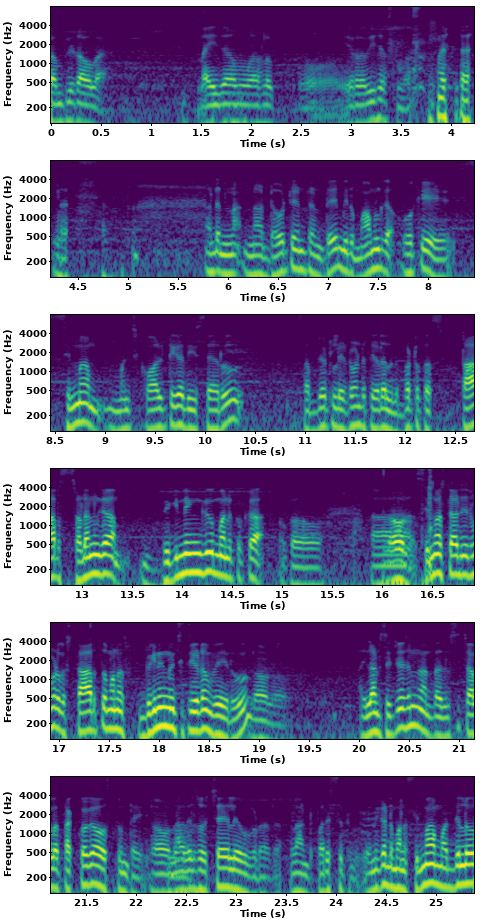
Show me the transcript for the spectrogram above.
కంప్లీట్ అవ్వాలా. నైజాం అసలు ఇరవై తీసేస్తుంది అసలు. అంటే నా నా డౌట్ ఏంటంటే మీరు మామూలుగా ఓకే సినిమా మంచి క్వాలిటీగా తీశారు సబ్జెక్టులో ఎటువంటి తేడా లేదు. బట్ ఒక స్టార్ సడన్గా బిగినింగ్ మనకు ఒక ఒక సినిమా స్టార్ట్ చేసినప్పుడు ఒక స్టార్తో మనం బిగినింగ్ నుంచి తీయడం వేరు. ఇలాంటి సిచ్యువేషన్ నాకు తెలిసి చాలా తక్కువగా వస్తుంటాయి. నాకు తెలిసి వచ్చాయో లేవు కూడా అలాంటి పరిస్థితులు. ఎందుకంటే మన సినిమా మధ్యలో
